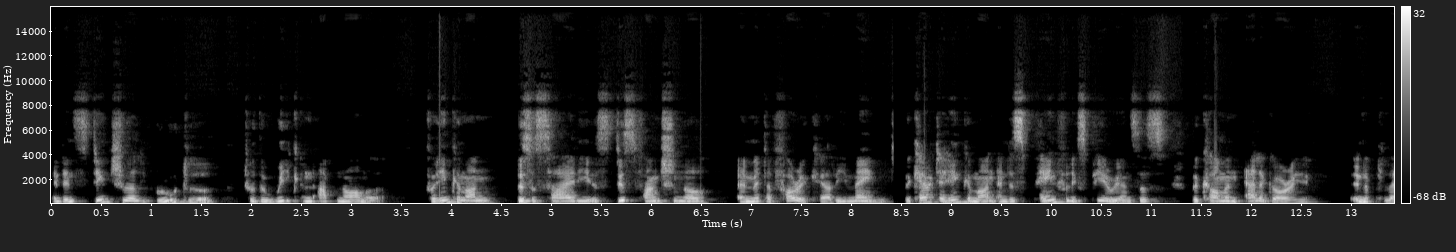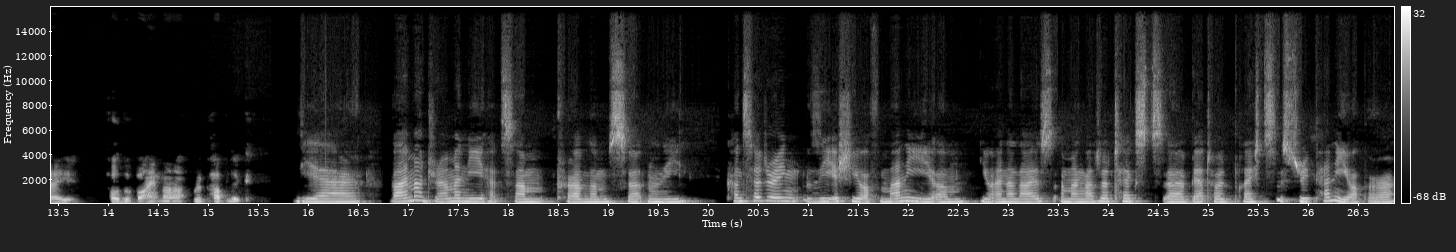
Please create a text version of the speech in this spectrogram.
and instinctually brutal to the weak and abnormal. For Hinkemann, the society is dysfunctional and metaphorically maimed. The character Hinkemann and his painful experiences become an allegory in a play for the Weimar Republic. Yeah, Weimar Germany had some problems, certainly. Considering the issue of money, um, you analyze, among other texts, uh, Bertolt Brecht's Three Penny Opera,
